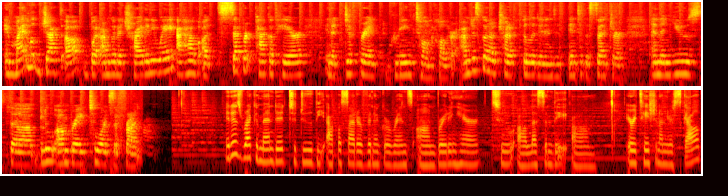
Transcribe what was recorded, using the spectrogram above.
it might look jacked up, but I'm gonna try it anyway. I have a separate pack of hair in a different green tone color. I'm just gonna try to fill it in into, into the center and then use the blue ombre towards the front. It is recommended to do the apple cider vinegar rinse on braiding hair to uh, lessen the um, irritation on your scalp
